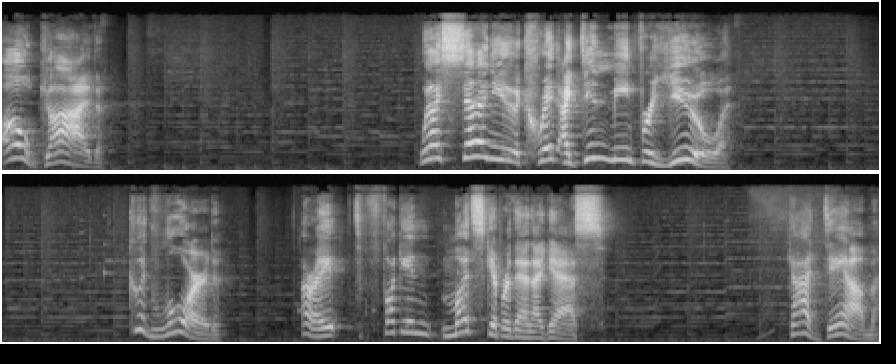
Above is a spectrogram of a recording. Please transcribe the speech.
Oh, God! When I said I needed a crit, I didn't mean for you! Good lord. Alright, fucking Mud Skipper then, I guess. God damn.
